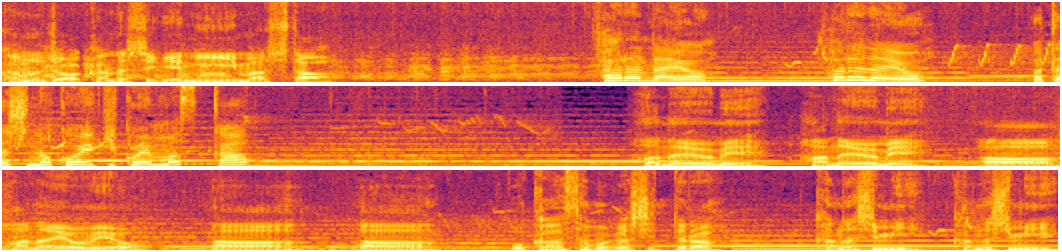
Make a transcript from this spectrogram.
彼女は悲しげに言いました。ファラだよ。ファラだよ。私の声聞こえますか？花嫁花嫁。ああ花嫁よ。ああああ。お母様が知ったら悲しみ悲しみ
